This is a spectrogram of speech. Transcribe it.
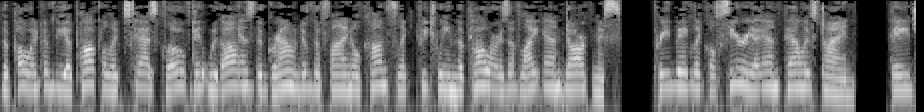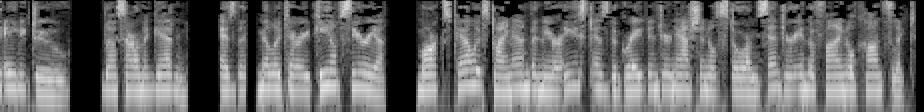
The poet of the Apocalypse has clothed it with awe as the ground of the final conflict between the powers of light and darkness. Pre-biblical Syria and Palestine. Page 82. Thus Armageddon, as the military key of Syria, marks Palestine and the Near East as the great international storm center in the final conflict.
